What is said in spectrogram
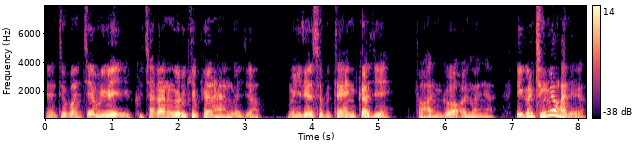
네, 두 번째 우리가 그잘 아는 거 이렇게 표현하는 거죠 뭐 1에서부터 n까지 더한 거 얼마냐. 이걸 증명하래요.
